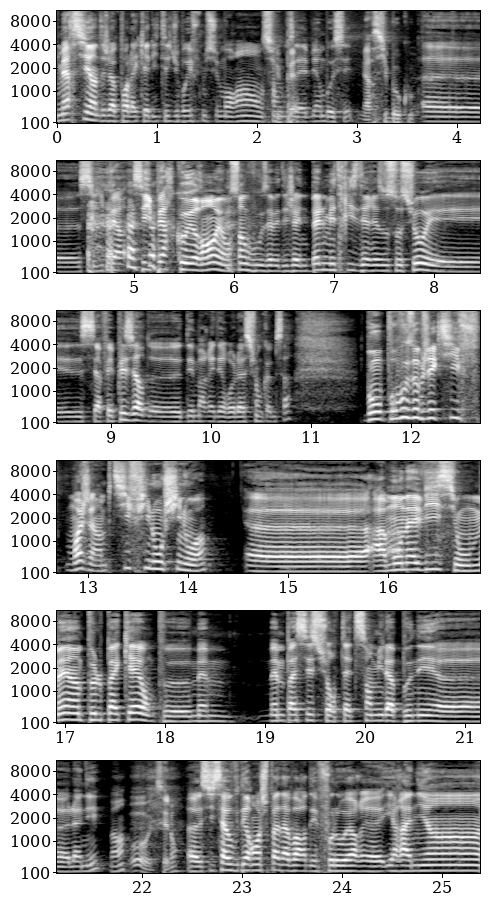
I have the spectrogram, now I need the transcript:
Merci hein, déjà pour la qualité du brief, Monsieur Morin. On sent que Super. vous avez bien bossé. Merci beaucoup. Euh, c'est hyper, c'est hyper cohérent et on sent que vous avez déjà une belle maîtrise des réseaux sociaux et ça fait plaisir de démarrer des relations comme ça. Bon, pour vos objectifs, moi j'ai un petit filon chinois. Euh, à mon avis, si on met un peu le paquet, on peut même, même passer sur peut-être 100 000 abonnés euh, l'année. hein. Oh, excellent. Euh, si ça vous dérange pas d'avoir des followers iraniens,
